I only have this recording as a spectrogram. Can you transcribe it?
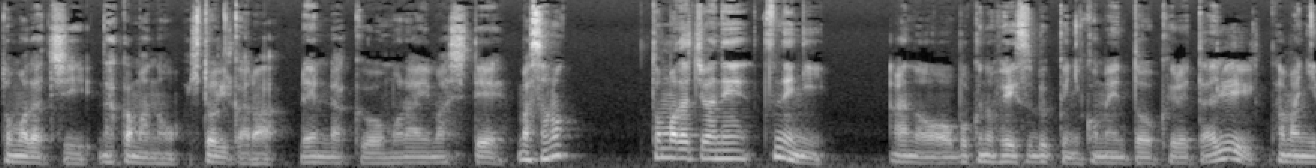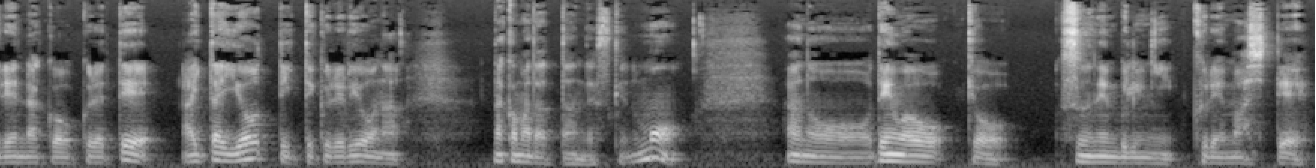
友達、仲間の一人から連絡をもらいまして、まあその友達はね、常にあの、僕の Facebook にコメントをくれたり、たまに連絡をくれて、会いたいよって言ってくれるような仲間だったんですけども、あの、電話を今日数年ぶりにくれまして、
